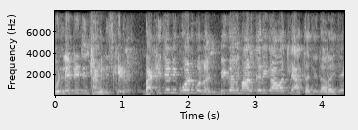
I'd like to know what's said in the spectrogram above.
पुण्यतिथी चांगलीच केली. पाहिजे बाकीच्यांनी गोड बोलायचे बिगर माळकरी गावातले हाताची धरायचे.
